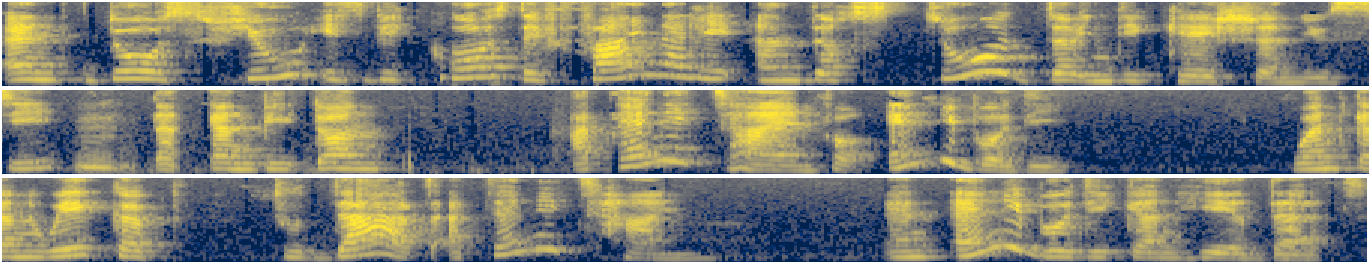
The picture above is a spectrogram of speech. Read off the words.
And those few is because they finally understood the indication, you see, Mm. that can be done at any time for anybody. One can wake up to that at any time, and anybody can hear that.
